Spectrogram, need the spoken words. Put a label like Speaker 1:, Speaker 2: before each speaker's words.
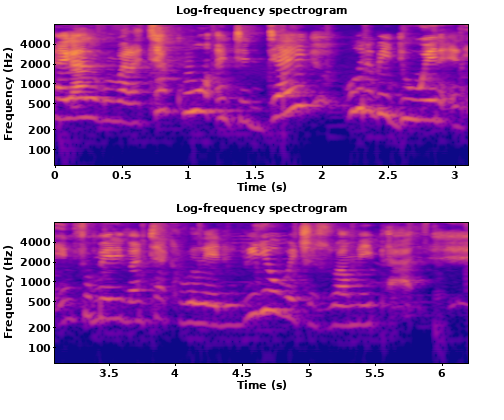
Speaker 1: Hey guys, welcome back to Tech World, and today we're gonna be doing an informative and tech related video, which is Realme Pad.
